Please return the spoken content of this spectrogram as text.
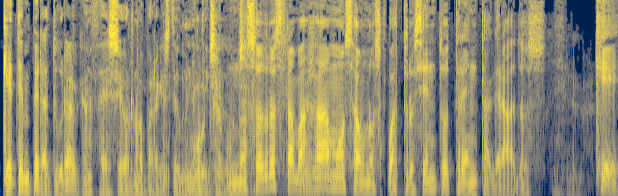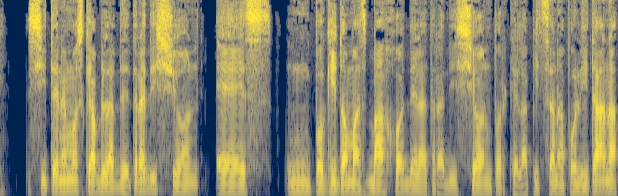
¿qué temperatura alcanza ese horno para que esté un minuto? Nosotros trabajamos a unos 430 grados, que si tenemos que hablar de tradición es un poquito más bajo de la tradición, porque la pizza napolitana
